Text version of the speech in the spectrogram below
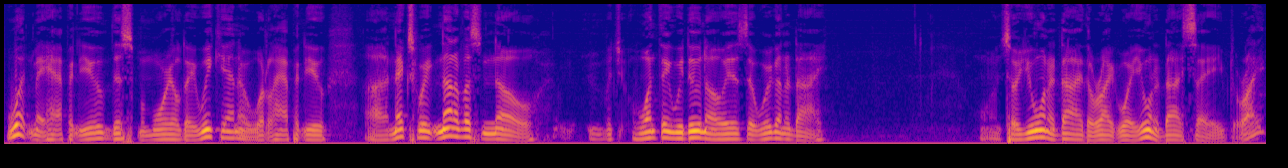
what may happen to you this Memorial Day weekend or what will happen to you uh, next week. None of us know. But one thing we do know is that we're going to die. And so you want to die the right way. You want to die saved, right?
